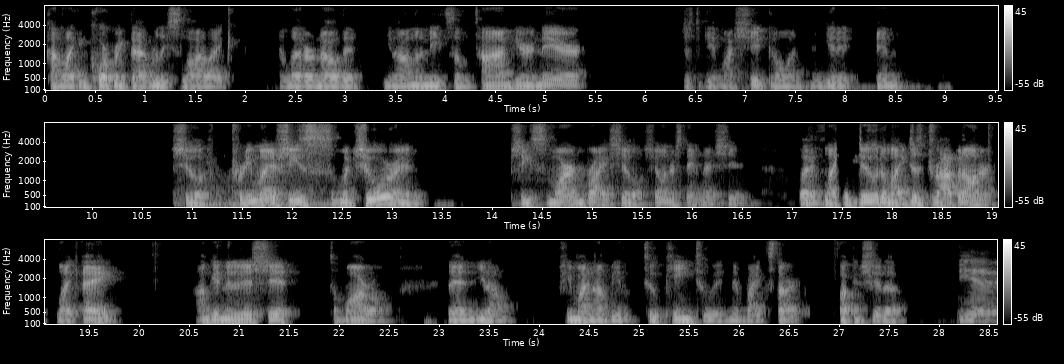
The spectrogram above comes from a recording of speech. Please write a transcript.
kind of like incorporate that really sly, like, and let her know that, you know, I'm to need some time here and there just to get my shit going and get it in. she'll pretty much if she's mature and she's smart and bright, she'll she'll understand that shit. But if like a dude to like just drop it on her, like, hey, I'm getting into this shit tomorrow, then you know she might not be too keen to it, and then might start fucking shit up. Yeah,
